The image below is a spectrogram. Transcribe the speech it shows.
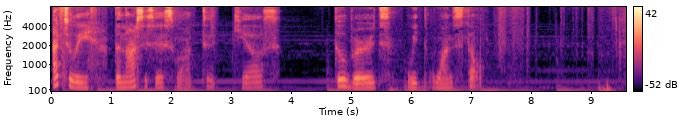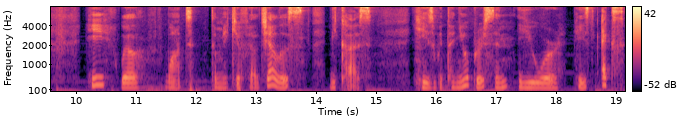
Actually, the narcissist want to kill two birds with one stone. He will want to make you feel jealous because he's with a new person. You were his ex.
